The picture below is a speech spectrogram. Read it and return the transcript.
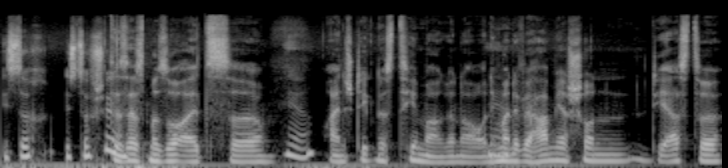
Ist doch, ist doch schön. Das erstmal so als äh, ja. einstiegendes Thema, genau. Und ja. ich meine, wir haben ja schon die erste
